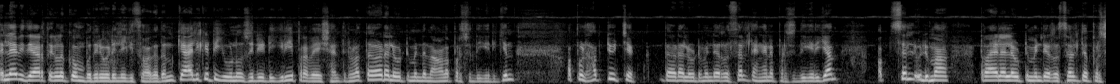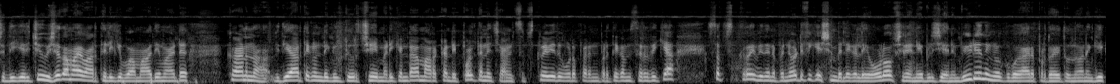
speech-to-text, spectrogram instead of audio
എല്ലാ വിദ്യാർത്ഥികൾക്കും പുതിരുവടിയിലേക്ക് സ്വാഗതം. കാലിക്കറ്റ് യൂണിവേഴ്സിറ്റി ഡിഗ്രി പ്രവേശനത്തിനുള്ള തേർഡ് അലോട്ട്മെന്റ് നാളെ പ്രസിദ്ധീകരിക്കും. അപ്പോൾ how to check third allotment result എങ്ങനെ പ്രസിദ്ധീകരിക്കാം. Afzal Ulama trial allotment result പ്രസിദ്ധീകരിച്ചു. വിശദമായ വാർത്തയിലേക്ക് പോകാം ആദ്യമായിട്ട് കാണുന്ന വിദ്യാർത്ഥികളുണ്ടെങ്കിൽ തീർച്ചയായും മടിക്കേണ്ട മറക്കണ്ട. ഇപ്പോൾ തന്നെ ചാനൽ സബ്സ്ക്രൈബ് ചെയ്ത് കൂടെ പറയാൻ പ്രത്യേകം ശ്രദ്ധിക്കുക. സബ്സ്ക്രൈബ് ചെയ്തതിനൊപ്പം നോട്ടിഫിക്കേഷൻ ബെല്ലുകളെ ഓൾ ഓപ്ഷൻ എനേബിൾ ചെയ്യാനും വീഡിയോ നിങ്ങൾക്ക് ഉപകാരപ്രദമായി തോന്നുവാണെങ്കിൽ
